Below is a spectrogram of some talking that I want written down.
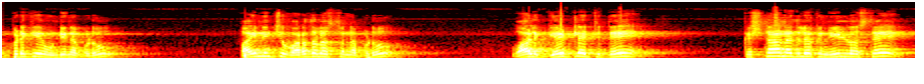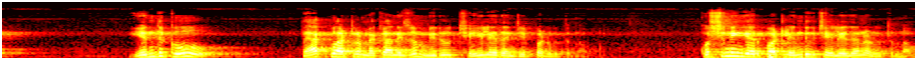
ఇప్పటికే ఉండినప్పుడు పైనుంచి వరదలు వస్తున్నప్పుడు వాళ్ళు గేట్లు ఎత్తితే కృష్ణానదిలోకి నీళ్ళు వస్తే ఎందుకు బ్యాక్ వాటర్ మెకానిజం మీరు చేయలేదని చెప్పి అడుగుతున్నాం. క్వశ్చనింగ్ ఏర్పాట్లు ఎందుకు చేయలేదని అడుగుతున్నాం.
